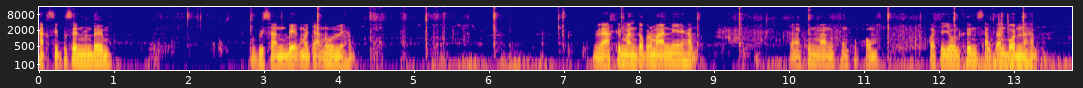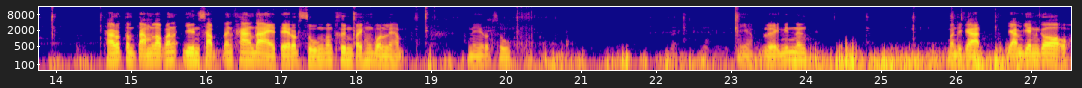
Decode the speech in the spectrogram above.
หักสิบเปอร์เซ็นต์เหมือนเดิมดูพิสันเบรกมาจากนู่นเลยครับ เวลาขึ้นมันก็ประมาณนี้นะครับ การขึ้นมันของพวกผมก็จะโยนขึ้นสับด้านบนนะครับ ถ้ารถต่ำๆเราก็ยืนสับด้านข้างได้ แต่รถสูงต้องขึ้นไปข้างบนเลยครับอันนี่รถสูงนี่ครับเหลืออีกนิดนึงบรรยากาศยามเย็นก็โอ้โห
